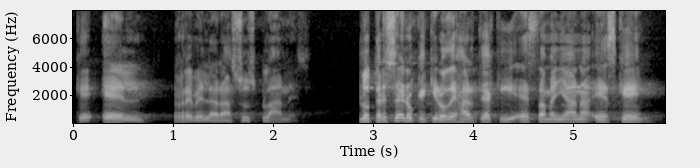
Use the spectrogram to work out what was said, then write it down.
que Él revelará sus planes. Lo tercero que quiero dejarte aquí esta mañana es que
